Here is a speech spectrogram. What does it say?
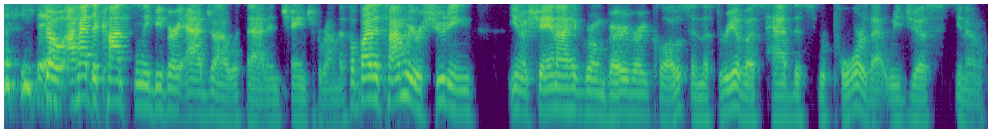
Yeah. so i had to constantly be very agile with that and change it around that. But by the time we were shooting you know, Shea and I had grown very, very close, and the three of us had this rapport that we just, you know,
